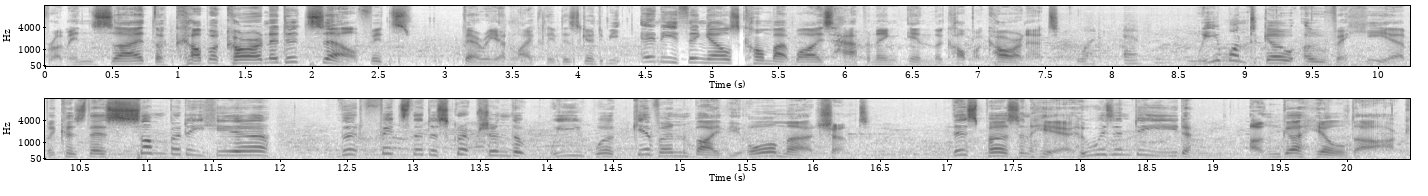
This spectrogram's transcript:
From inside the Copper Coronet itself. It's very unlikely there's going to be anything else combat-wise happening in the Copper Coronet. Whatever We want to go over here because there's somebody here that fits the description that we were given by the ore merchant. This person here, who is indeed Unger Hiltdark.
